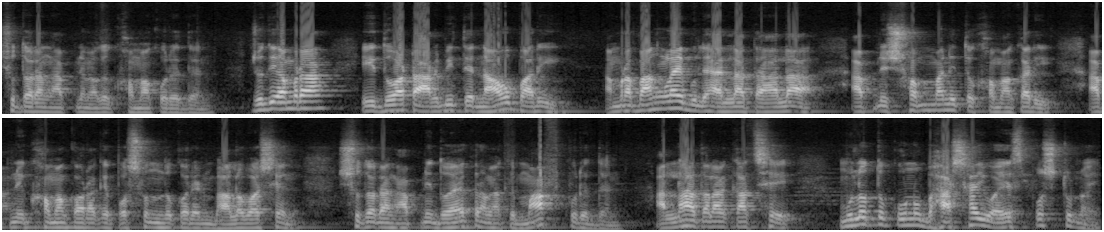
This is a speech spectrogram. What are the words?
সুতরাং আপনি আমাকে ক্ষমা করে দেন। যদি আমরা এই দোয়াটা আরবিতে নাও পারি, আমরা বাংলায় বলি, আল্লাহ তাআলা আপনি সম্মানিত ক্ষমাকারী, আপনি ক্ষমা করাকে পছন্দ করেন, ভালোবাসেন, সুতরাং আপনি দয়া করে আমাকে মাফ করে দেন। আল্লাহ তালার কাছে মূলত কোনো ভাষাই অস্পষ্ট নয়।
